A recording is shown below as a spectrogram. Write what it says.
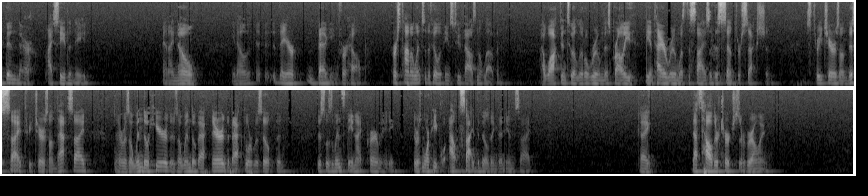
Been there, I see the need. And I know, you know, they are begging for help. First time I went to the Philippines, two thousand eleven, I walked into a little room that's probably, the entire room was the size of this center section. There's three chairs on this side, three chairs on that side. There was a window here, there's a window back there, the back door was open. This was Wednesday night prayer meeting. There was more people outside the building than inside. Okay? That's how their churches are growing.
